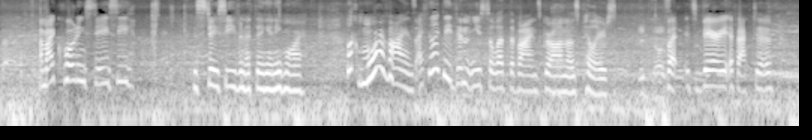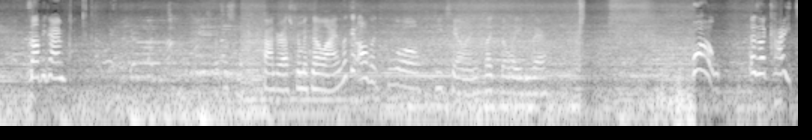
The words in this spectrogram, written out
that. Am I quoting Stacy? Is Stacy even a thing anymore? Look, more vines. I feel like they didn't used to let the vines grow on those pillars, It does. but it's very effective. Selfie time. Found a restroom with no line. Look at all the cool detailing, like the lady there. Whoa! There's a kite!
